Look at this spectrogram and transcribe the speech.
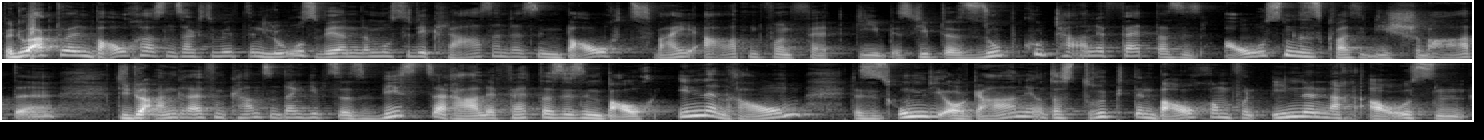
wenn du aktuell einen Bauch hast und sagst, du willst den loswerden, dann musst du dir klar sein, dass es im Bauch zwei Arten von Fett gibt. Es gibt das subkutane Fett, das ist außen, das ist quasi die Schwarte, die du angreifen kannst. Und dann gibt es das viszerale Fett, das ist im Bauchinnenraum, das ist um die Organe und das drückt den Bauchraum von innen nach außen.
